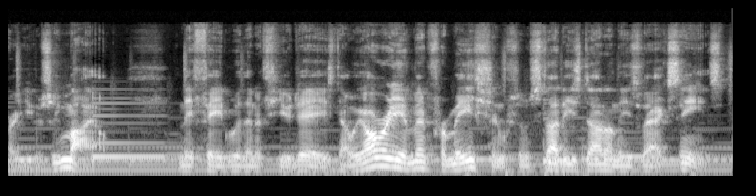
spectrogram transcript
are usually mild and they fade within a few days. Now, we already have information from studies done on these vaccines.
